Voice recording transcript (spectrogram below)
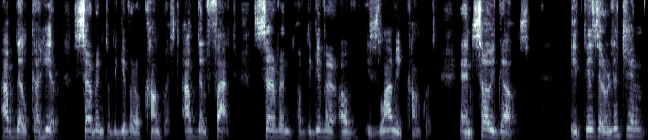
Abdel Kahir, servant of the giver of conquest. Abdel Fat, servant of the giver of Islamic conquest. And so it goes. It is a religion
